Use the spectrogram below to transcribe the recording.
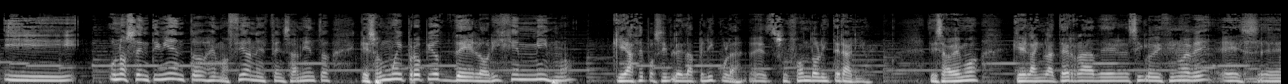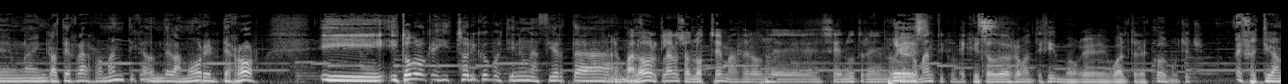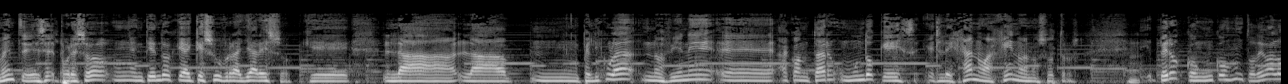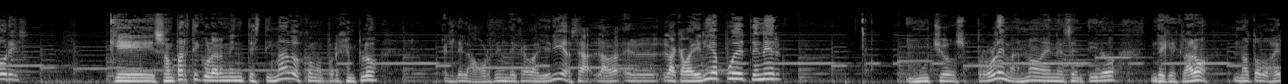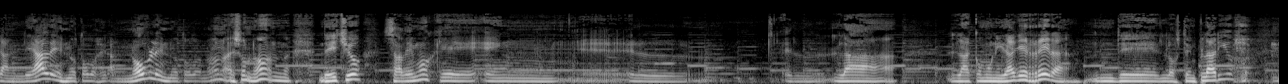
y unos sentimientos, emociones, pensamientos que son muy propios del origen mismo que hace posible la película, eh, su fondo literario. Si sabemos que la Inglaterra del siglo XIX es eh, una Inglaterra romántica donde el amor, el terror y, y todo lo que es histórico pues tiene una cierta Tienen valor, claro, son los temas de donde se nutren Pues- los románticos. Escritor de romanticismo, que es Walter Scott, muchacho. Efectivamente, es- por eso mm, entiendo que hay que subrayar eso, que la, la mm, película nos viene eh, a contar un mundo que es, es lejano, ajeno a nosotros, pero con un conjunto de valores que son particularmente estimados, como por ejemplo el de la orden de caballería. O sea, la, la caballería puede tener muchos problemas, ¿no? En el sentido de que, claro, no todos eran leales, no todos eran nobles, no todos, no, no, eso no. De hecho, sabemos que en eh, el- el- la, comunidad guerrera de los templarios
